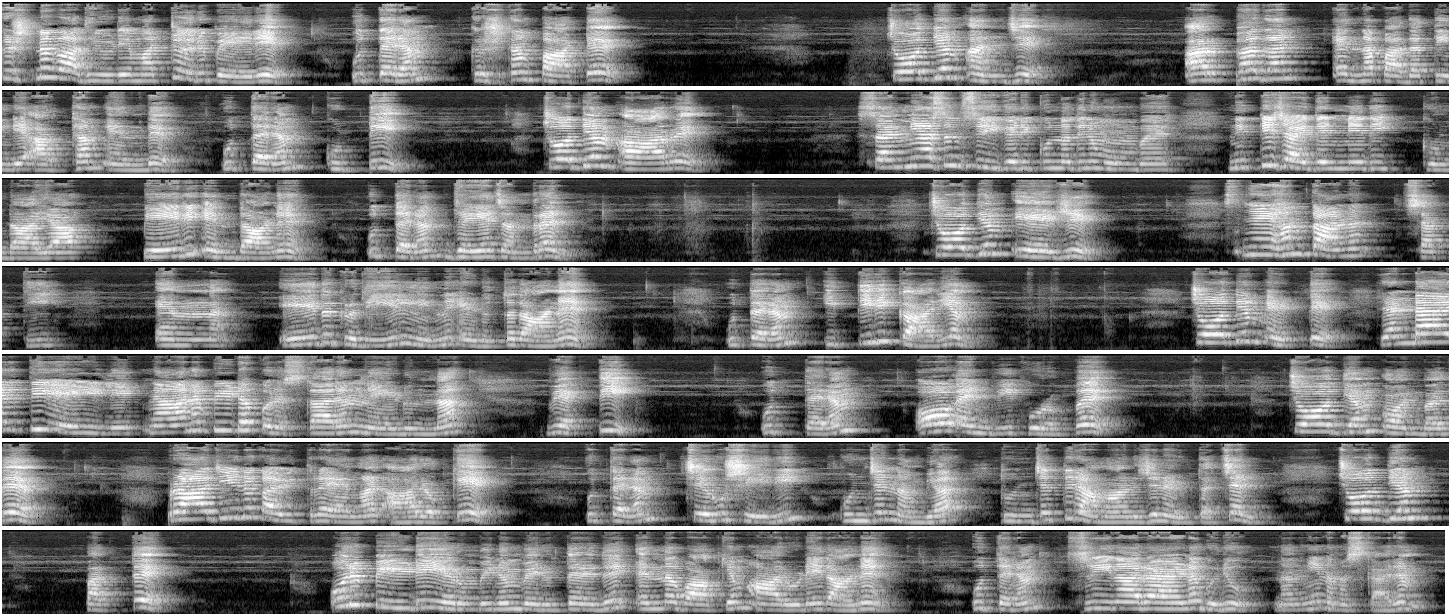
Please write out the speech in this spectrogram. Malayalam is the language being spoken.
കൃഷ്ണഗാഥയുടെ മറ്റൊരു പേര്. ഉത്തരം കൃഷ്ണപ്പാട്ട് ചോദ്യം അഞ്ച്. അർഭകൻ എന്ന പദത്തിന്റെ അർത്ഥം എന്ത്? ഉത്തരം കുട്ടി. ചോദ്യം ആറ്. സന്യാസം സ്വീകരിക്കുന്നതിനു മുമ്പ് നിത്യചൈതന്യതിക്കുണ്ടായ പേര് എന്താണ്? ഉത്തരം ജയചന്ദ്രൻ. ചോദ്യം ഏഴ്. സ്നേഹം താണ് ശക്തി എന്ന ഏത് കൃതിയിൽ നിന്ന് എടുത്തതാണ്? ഉത്തരം ഇത്തിരി കാര്യം ചോദ്യം എട്ട്. രണ്ടായിരത്തി ഏഴിലെ ജ്ഞാനപീഠ പുരസ്കാരം നേടുന്ന വ്യക്തി. ഉത്തരം ഒ എൻ വി കുറുപ്പ്. ചോദ്യം ഒൻപത്. പ്രാചീന കവിത്രയങ്ങൾ ആരൊക്കെ? ഉത്തരം ചെറുശ്ശേരി കുഞ്ചൻ നമ്പ്യാർ തുഞ്ചത്ത് രാമാനുജൻ എഴുത്തച്ഛൻ. ചോദ്യം പത്ത്. ഒരു പീടി എറുമ്പിനും വരുത്തരുത് എന്ന വാക്യം ആരുടേതാണ്? ഉത്തരം ശ്രീനാരായണ ഗുരു നന്ദി നമസ്കാരം.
